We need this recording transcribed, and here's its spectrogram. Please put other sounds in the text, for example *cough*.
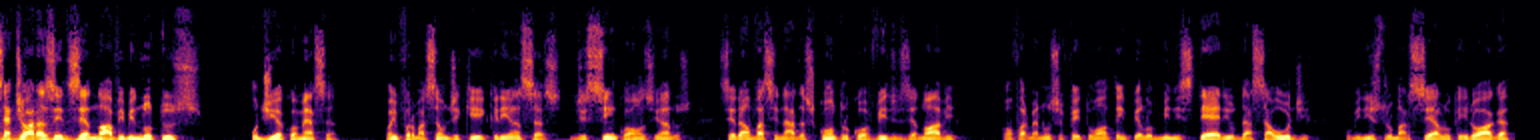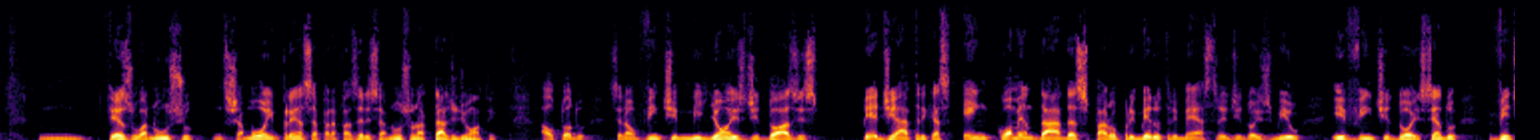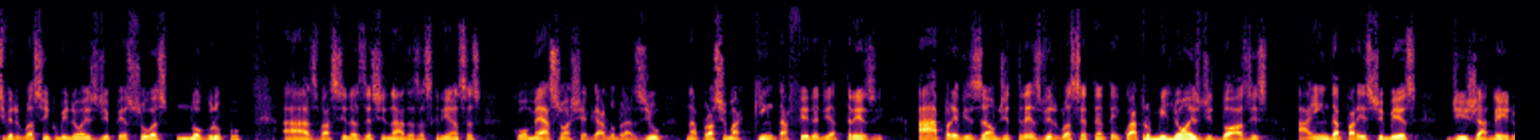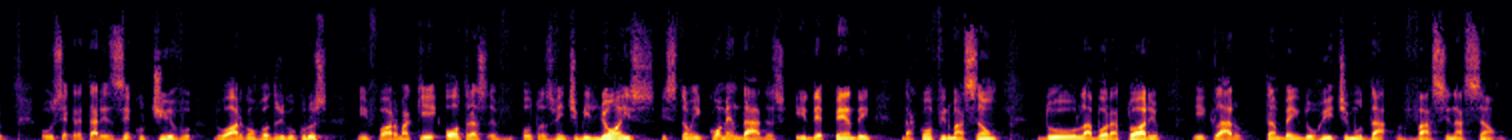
7 horas e 19 minutos. O dia começa com a informação de que crianças de 5 a 11 anos serão vacinadas contra o Covid-19, conforme anúncio feito ontem pelo Ministério da Saúde. O ministro Marcelo Queiroga hum, fez o anúncio, chamou a imprensa para fazer esse anúncio na tarde de ontem. Ao todo, serão 20 milhões de doses pediátricas encomendadas para o primeiro trimestre de 2022, sendo 20,5 milhões de pessoas no grupo. As vacinas destinadas às crianças começam a chegar no Brasil na próxima quinta-feira, dia 13. Há previsão de 3,74 milhões de doses ainda para este mês de janeiro. O secretário executivo do órgão, Rodrigo Cruz, informa que outras, outras 20 milhões estão encomendadas e dependem da confirmação do laboratório e, claro, também do ritmo da vacinação.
